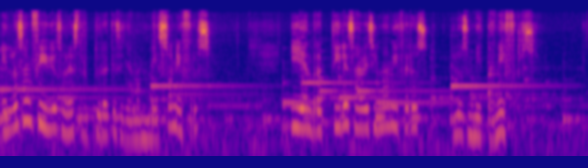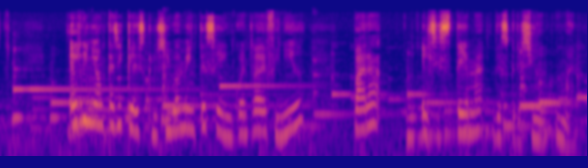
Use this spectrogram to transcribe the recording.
En los anfibios una estructura que se llama mesonefros y en reptiles, aves y mamíferos los metanefros. El riñón casi que exclusivamente se encuentra definido para el sistema de excreción humano.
